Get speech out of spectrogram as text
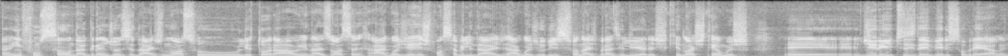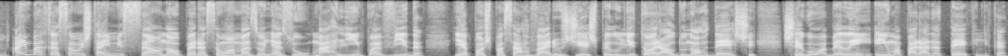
É, em função da grandiosidade do nosso litoral e nas nossas águas de responsabilidade, águas jurisdicionais brasileiras, que nós temos eh, direitos e deveres sobre elas. A embarcação está em missão na Operação Amazônia Azul Mar Limpo é Vida e, após passar vários dias pelo litoral do Nordeste, chegou a Belém em uma parada técnica.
